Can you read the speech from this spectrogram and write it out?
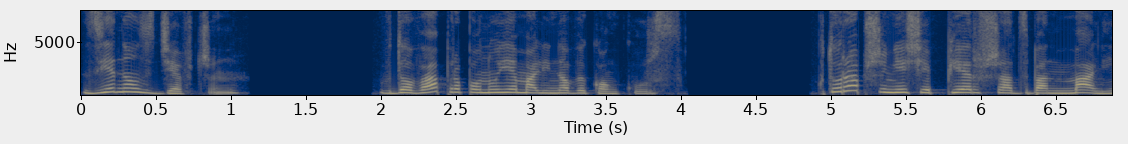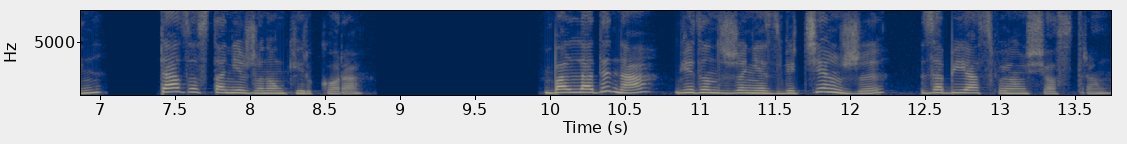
z jedną z dziewczyn. Wdowa proponuje malinowy konkurs. Która przyniesie pierwsza dzban malin, ta zostanie żoną Kirkora. Balladyna, wiedząc, że nie zwycięży, zabija swoją siostrę.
